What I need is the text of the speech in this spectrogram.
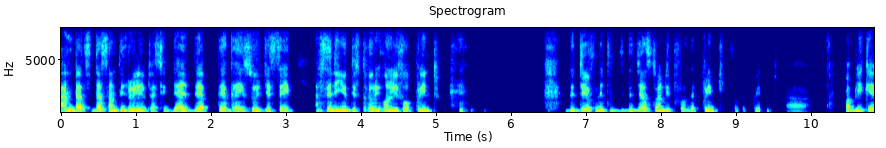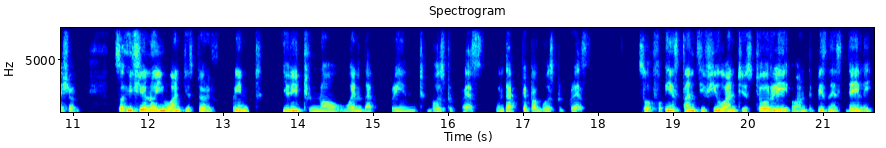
and that's that's something really interesting. There, there, there are guys who just say, "I'm sending you the story only for print." they definitely they just want it for the print for the print uh, publication. So if you know you want your story print, you need to know when that print goes to press, when that paper goes to press. So for instance, if you want your story on the Business Daily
